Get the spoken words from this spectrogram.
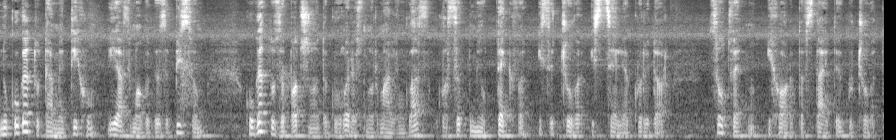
но когато там е тихо и аз мога да записвам, когато започна да говоря с нормален глас, гласът ми оттеква и се чува из целия коридор. Съответно и хората в стаите го чуват.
